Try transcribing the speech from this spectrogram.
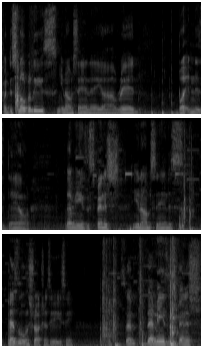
But the slow release, you know what I'm saying, the uh, red button is down. That means it's finished, you know what I'm saying. It's, it has little instructions here, you see. So that, that means it's finished.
